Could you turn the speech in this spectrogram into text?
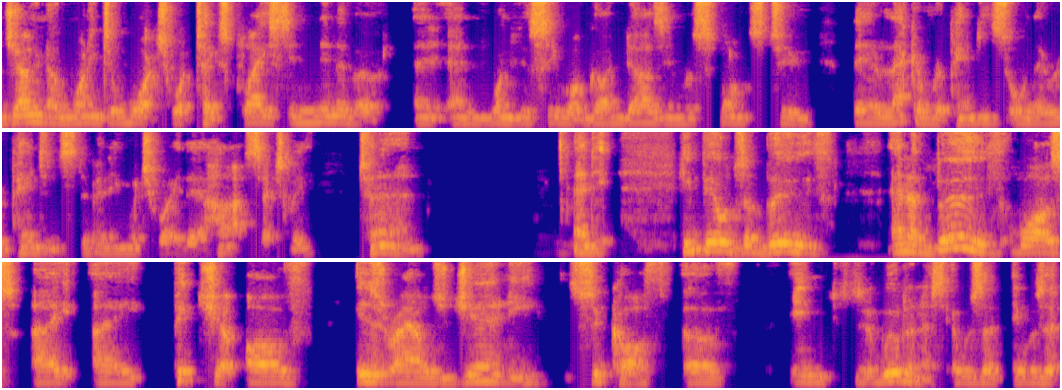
Jonah wanting to watch what takes place in Nineveh and, and, wanting to see what God does in response to their lack of repentance or their repentance, depending which way their hearts actually turn. And he, he builds a booth, and a booth was a, a picture of Israel's journey, Sukkoth, of into the wilderness. It was a it was a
